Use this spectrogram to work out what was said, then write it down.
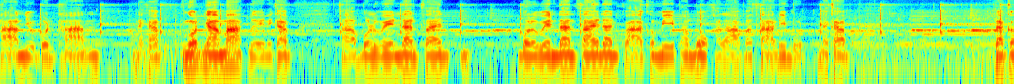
ฐานอยู่บนฐานนะครับ งดงามมากเลยนะครับบริเวณด้านซ้ายบริเวณด้านซ้ายด้านขวาก็มีพระโมคคัลลาภาษาลิบุตรนะครับ แล้วก็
